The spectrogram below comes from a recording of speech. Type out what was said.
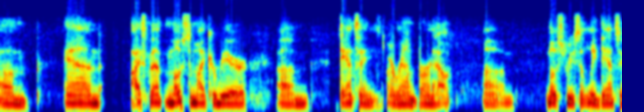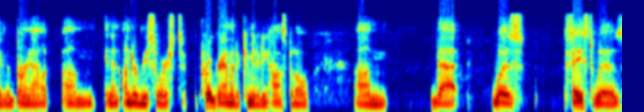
Um, and I spent most of my career um, dancing around burnout. Um, most recently, dancing with burnout um, in an under resourced program at a community hospital um, that was faced with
